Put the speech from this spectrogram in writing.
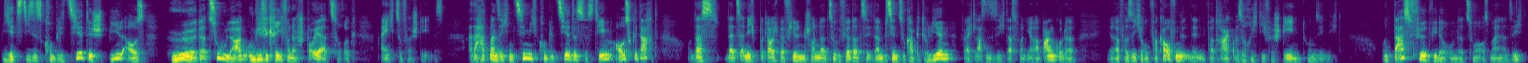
wie jetzt dieses komplizierte Spiel aus Höhe der Zulagen und wie viel kriege ich von der Steuer zurück eigentlich zu verstehen ist. Also da hat man sich ein ziemlich kompliziertes System ausgedacht und das letztendlich, glaube ich, bei vielen schon dazu geführt hat, sie da ein bisschen zu kapitulieren. Vielleicht lassen sie sich das von ihrer Bank oder ihrer Versicherung verkaufen, den Vertrag, aber so richtig verstehen tun sie nicht. Und das führt wiederum dazu aus meiner Sicht,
